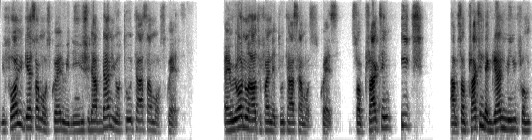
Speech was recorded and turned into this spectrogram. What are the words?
before you get sum of squared within, you should have done your total sum of squares. And we all know how to find the total sum of squares. Subtracting each, I'm um, subtracting the grand mean from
